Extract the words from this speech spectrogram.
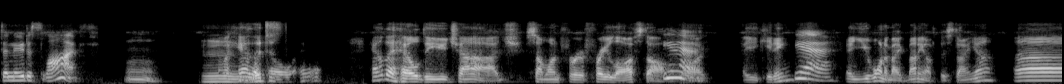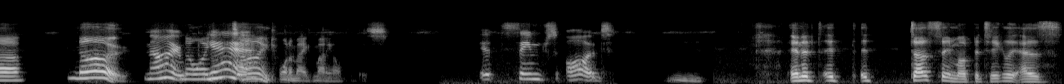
the nudist life. Mm. Mm, Like how the which is hell, how the hell do you charge someone for a free lifestyle? Yeah. Like, are you kidding? Yeah. And you want to make money off this, don't you? Uh, no. No. No, I yeah. don't want to make money off of this. It seems odd. Mm. and it, it it does seem odd, particularly as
